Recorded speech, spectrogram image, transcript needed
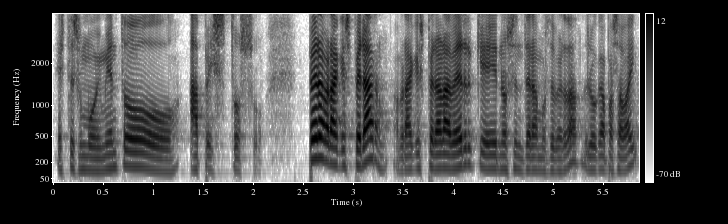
este es un movimiento apestoso. Pero habrá que esperar, habrá que esperar a ver que nos enteramos de verdad de lo que ha pasado ahí.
